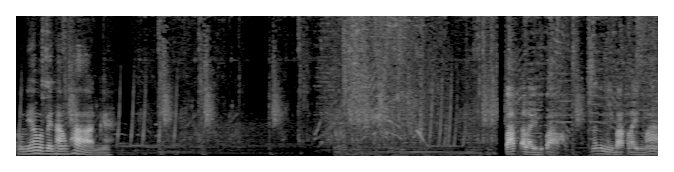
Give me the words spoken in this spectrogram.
ตรงนี้มันเป็นทางผ่านไงบั๊กอะไรหรือเปล่า น่าจะมีบั๊กอะไรหรือมั่ง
